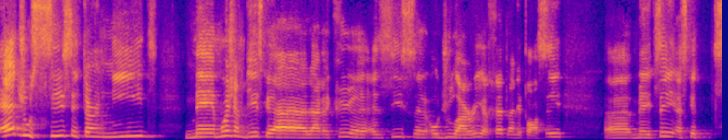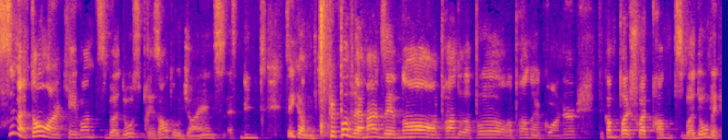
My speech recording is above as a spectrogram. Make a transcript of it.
Edge aussi, c'est un need. Mais moi, j'aime bien ce que la, recrue euh, L6 euh, a fait l'année passée. Euh, mais tu sais, est-ce que si, mettons, un Kevin Thibodeau se présente aux Giants, tu sais, comme tu peux pas vraiment dire non, on le prendra pas, on va prendre un corner. C'est comme pas le choix de prendre Thibodeau, mais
